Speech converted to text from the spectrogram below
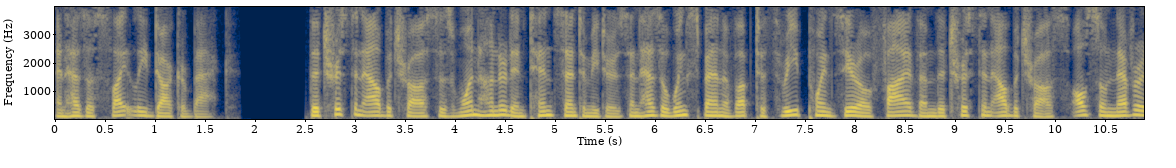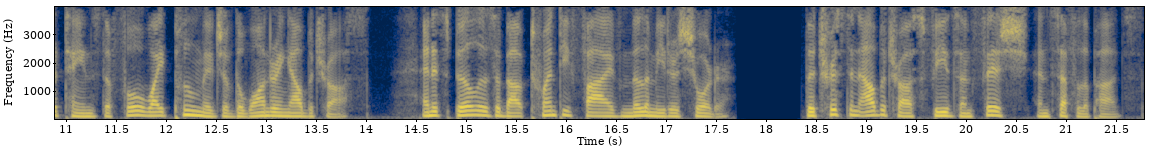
and has a slightly darker back. The Tristan albatross is 110 centimeters and has a wingspan of up to 3.05 m. The Tristan albatross also never attains the full white plumage of the wandering albatross, and its bill is about 25 millimeters shorter. The Tristan albatross feeds on fish and cephalopods.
